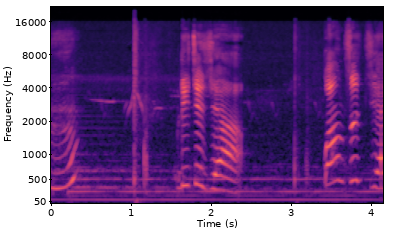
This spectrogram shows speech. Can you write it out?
嗯，李姐姐，光子姐，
